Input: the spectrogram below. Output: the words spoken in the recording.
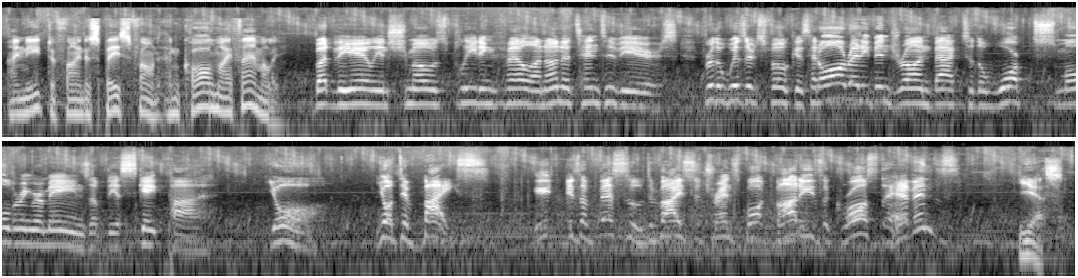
I need to find a space phone and call my family. But the alien schmo's pleading fell on unattentive ears, for the wizard's focus had already been drawn back to the warped, smoldering remains of the escape pod. Your. your device. It is a vessel devised to transport bodies across the heavens? Yes.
